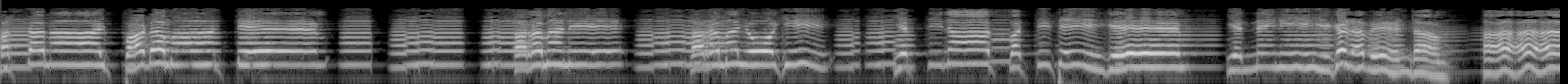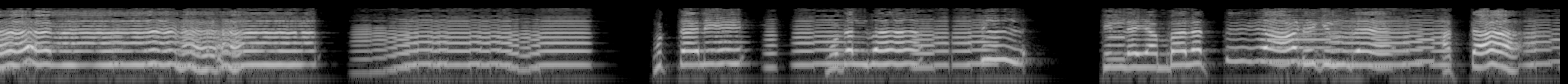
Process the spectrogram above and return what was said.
பத்தனாய் படமாட்டேன். பரமனே பரமயோகி எத்தினார் பத்தி செய்கேன். என்னை நீ இகழ வேண்டாம். ஆ, முத்தனே முதல்வா தில்லை அம்பலத்து ஆடுகின்ற அத்தா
